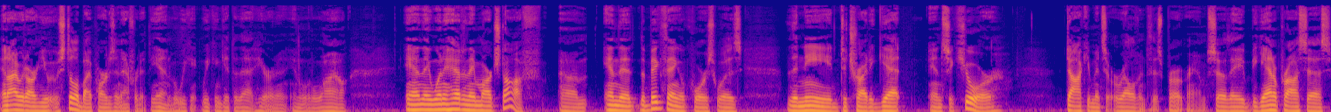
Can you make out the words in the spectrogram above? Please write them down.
And I would argue it was still a bipartisan effort at the end, but we can we can get to that here in a, in a little while. And they went ahead and they marched off. Um, and the the big thing, of course, was the need to try to get and secure documents that were relevant to this program. So they began a process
